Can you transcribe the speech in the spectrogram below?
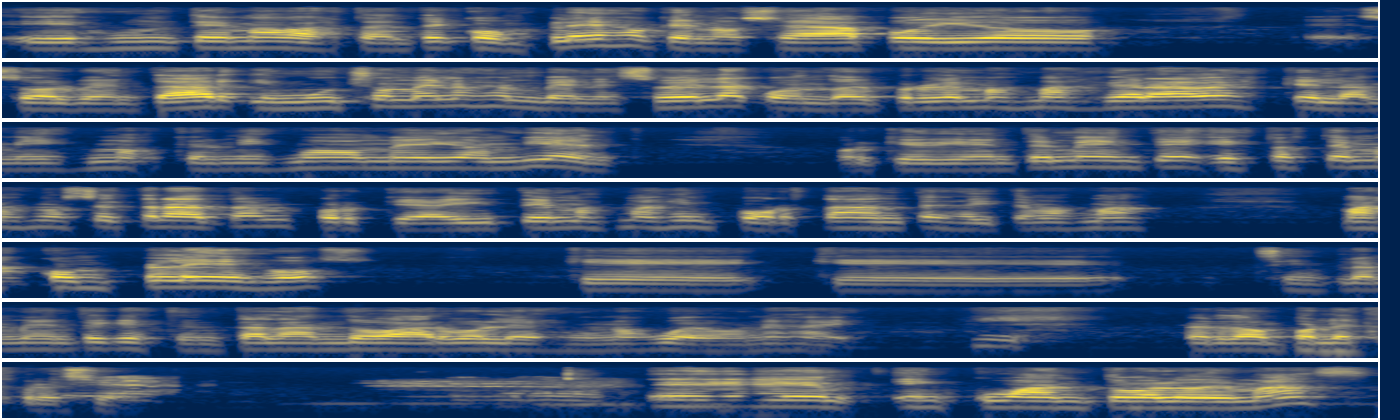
es un tema bastante complejo que no se ha podido eh, solventar y mucho menos en Venezuela cuando hay problemas más graves que, la misma, que el mismo medio ambiente. Porque evidentemente estos temas no se tratan porque hay temas más importantes, hay temas más, más complejos que, que simplemente que estén talando árboles unos huevones ahí. Sí. Perdón por la expresión. Eh, en cuanto a lo demás,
